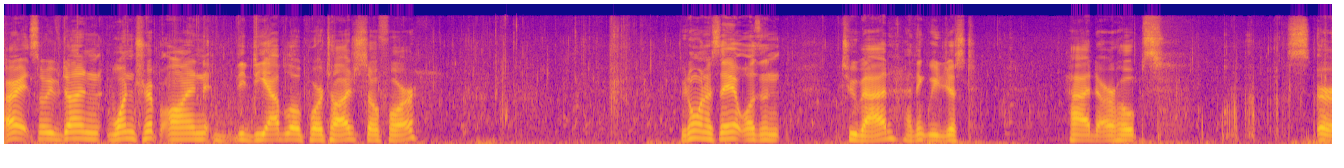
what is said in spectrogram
All right, so we've done one trip on the Diablo Portage so far. We don't want to say it wasn't too bad. I think we just had our hopes, or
